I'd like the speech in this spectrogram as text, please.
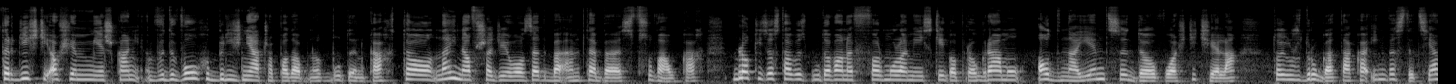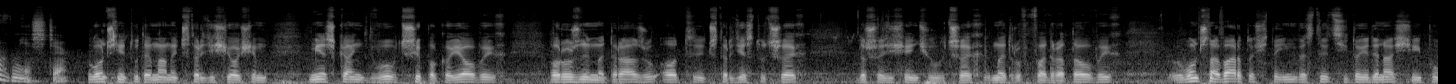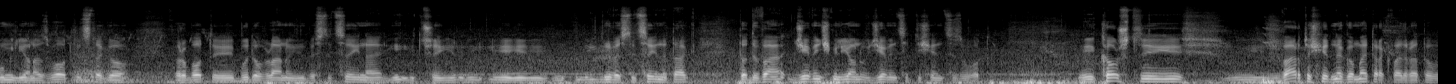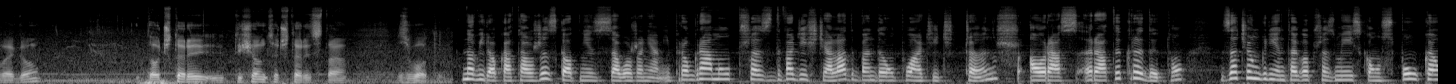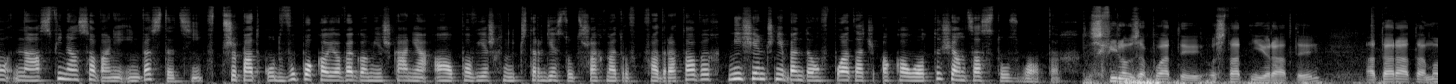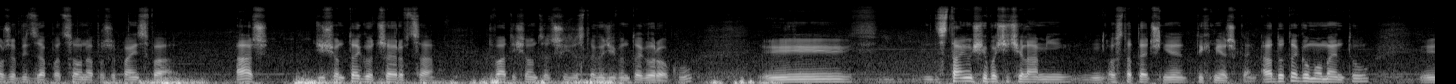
48 mieszkań w dwóch bliźniaczo podobnych budynkach to najnowsze dzieło ZBM TBS w Suwałkach. Bloki zostały zbudowane w formule miejskiego programu od najemcy do właściciela. To już druga taka inwestycja w mieście. Łącznie tutaj mamy 48 mieszkań, dwu, trzypokojowych o różnym metrażu od 43 do 63 metrów kwadratowych. Łączna wartość tej inwestycji to 11,5 miliona złotych, z tego roboty budowlano-inwestycyjne czy inwestycyjne, tak, to dwa- 9 milionów 900 tysięcy złotych. Koszt, wartość jednego metra kwadratowego to 4400 zł. Nowi lokatorzy, zgodnie z założeniami programu, przez 20 lat będą płacić czynsz oraz raty kredytu zaciągniętego przez miejską spółkę na sfinansowanie inwestycji. W przypadku dwupokojowego mieszkania o powierzchni 43 m2 miesięcznie będą wpłacać około 1100 zł. Z chwilą zapłaty ostatniej raty, a ta rata może być zapłacona, proszę Państwa, aż 10 czerwca 2039 roku, yy, stają się właścicielami ostatecznie tych mieszkań, a do tego momentu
